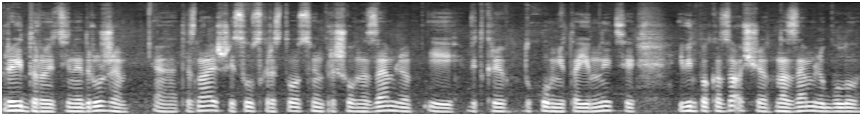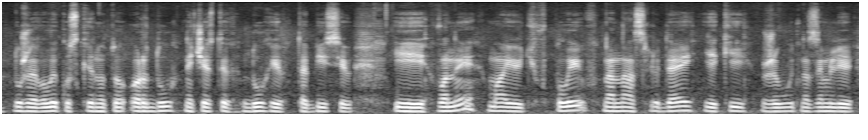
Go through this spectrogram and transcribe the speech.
Привіт, дорогоцінний друже. Е, Ти знаєш, Ісус Христос Він прийшов на землю і відкрив духовні таємниці, і Він показав, що на землю було дуже велику скинуто орду нечистих духів та бісів, і вони мають вплив на нас, людей, які живуть на землі.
